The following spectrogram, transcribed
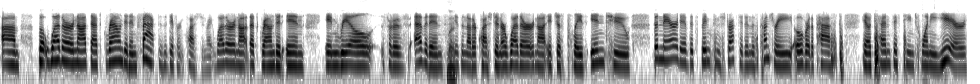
Um, but whether or not that's grounded in fact is a different question, right? Whether or not that's grounded in in real sort of evidence right. is another question, or whether or not it just plays into the narrative that's been constructed in this country over the past, you know, 10, 15, 20 years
